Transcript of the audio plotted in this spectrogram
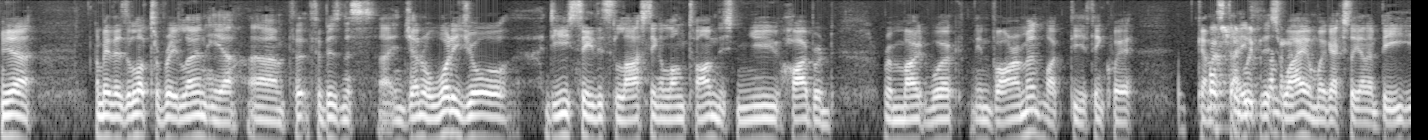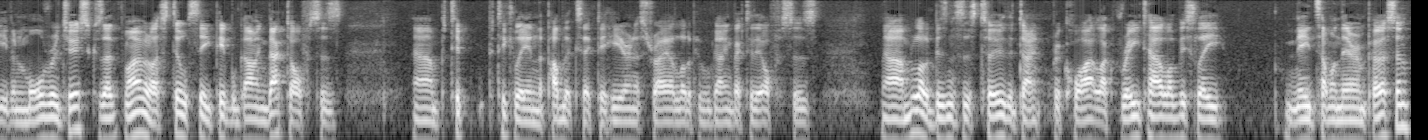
Yeah. I mean, there's a lot to relearn here um, for, for, business uh, in general. What is your do you see this lasting a long time? This new hybrid remote work environment? Like, do you think we're going to stay this permanent. way and we're actually going to be even more reduced? Because at the moment, I still see people going back to offices, um, particularly in the public sector here in Australia. A lot of people going back to their offices. Um, a lot of businesses too that don't require, like retail, obviously need someone there in person.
